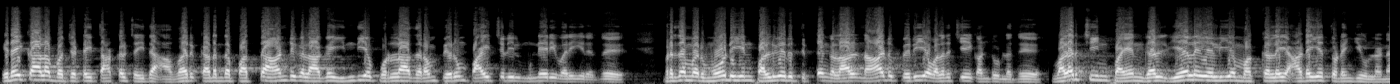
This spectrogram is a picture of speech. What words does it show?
இடைக்கால பட்ஜெட்டை தாக்கல் செய்த அவர் கடந்த பத்து ஆண்டுகளாக இந்திய பொருளாதாரம் பெரும் பாய்ச்சலில் முன்னேறி வருகிறது. பிரதமர் மோடியின் பல்வேறு திட்டங்களால் நாடு பெரிய வளர்ச்சியை கண்டுள்ளது. வளர்ச்சியின் பயன்கள் ஏழை எளிய மக்களை அடைய தொடங்கியுள்ளன.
